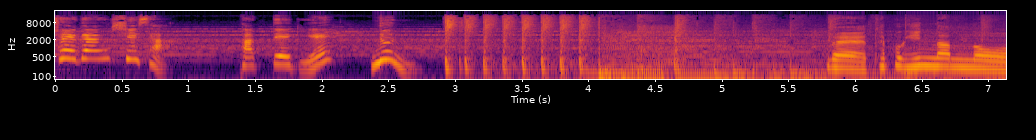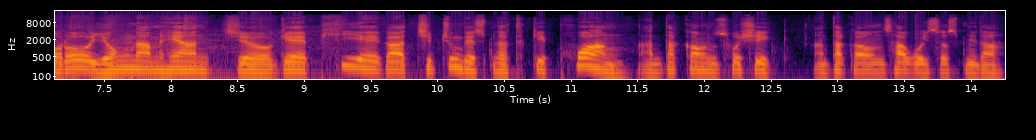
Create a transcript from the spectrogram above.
최강시사 박대기의 눈. 네, 태풍 흰남노로 영남 해안 지역에 피해가 집중됐습니다. 특히 포항 안타까운 소식, 안타까운 사고 있었습니다.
